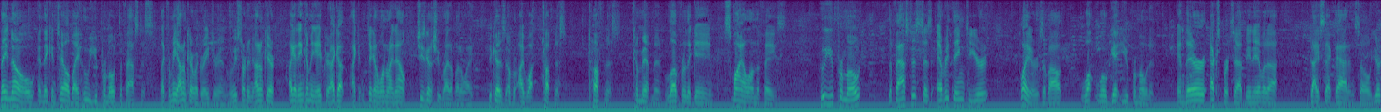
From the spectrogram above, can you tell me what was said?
they know and they can tell by who you promote the fastest. Like for me, I don't care what grade you're in. When we started, I don't care. I got incoming eighth grade. I got. I can think of one right now. She's to shoot right up right away because of I want toughness, toughness, commitment, love for the game, smile on the face. Who you promote the fastest says everything to your players about what will get you promoted. and they're experts at being able to dissect that. And so you're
